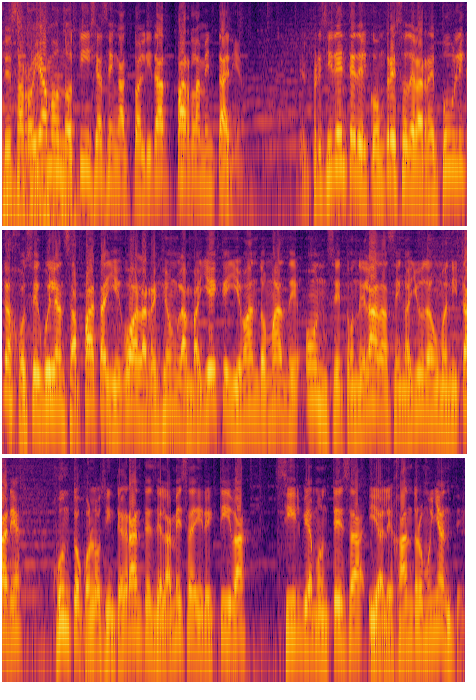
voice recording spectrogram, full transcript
Desarrollamos noticias en actualidad parlamentaria. El presidente del Congreso de la República, José William Zapata, llegó a la región Lambayeque llevando más de 11 toneladas en ayuda humanitaria, junto con los integrantes de la mesa directiva, Silvia Montesa y Alejandro Muñante.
